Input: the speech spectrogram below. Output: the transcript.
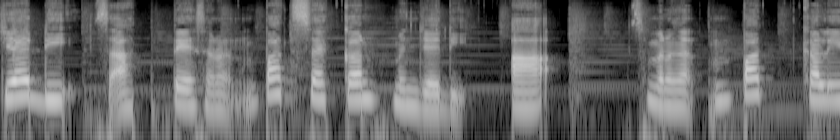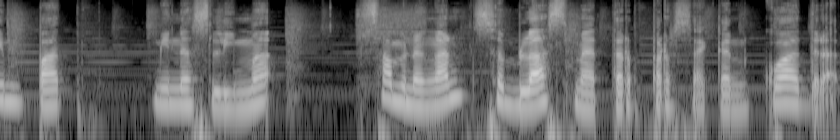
Jadi saat T sama dengan 4 second menjadi A sama dengan 4 kali 4 minus 5 sama dengan 11 meter per second kuadrat.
